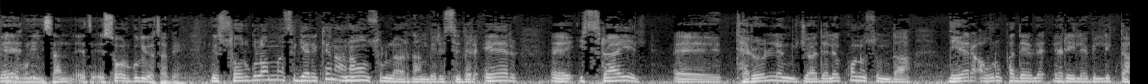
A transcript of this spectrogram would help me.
ve- E, bunu insan e, e, sorguluyor tabii. e, sorgulanması gereken ana unsurlardan birisidir. Eğer e, İsrail e, terörle mücadele konusunda diğer Avrupa devletleriyle birlikte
